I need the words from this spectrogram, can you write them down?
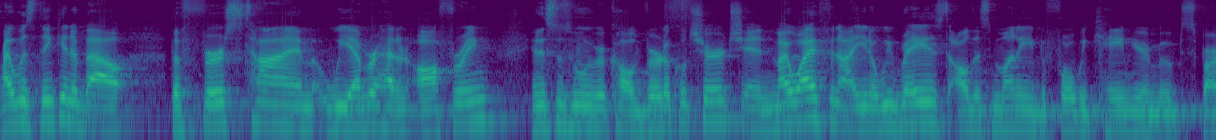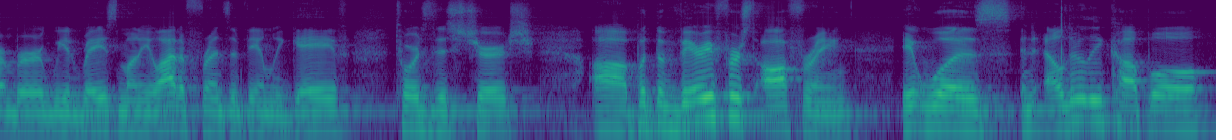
I was thinking about the first time we ever had an offering, and this was when we were called Vertical Church. And my wife and I, you know, we raised all this money before we came here and moved to Spartanburg. We had raised money. A lot of friends and family gave towards this church. Uh, but the very first offering, it was an elderly couple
